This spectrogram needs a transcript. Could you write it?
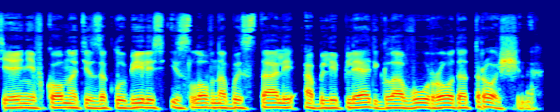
Тени в комнате заклубились и словно бы стали облеплять главу рода Трощиных,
